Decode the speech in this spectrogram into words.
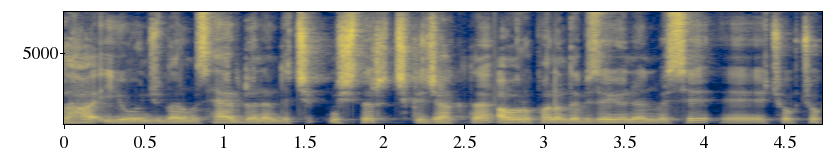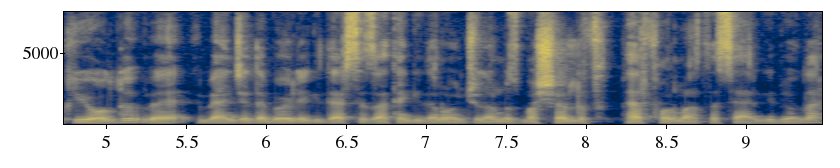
daha iyi oyuncularımız her dönemde çıkmıştır. Çıkacak da. Avrupa'nın da bize yönelmesi e, çok çok iyi oldu ve bence de böyle giderse zaten giden oyuncularımız başarılı performans da sergiliyorlar.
